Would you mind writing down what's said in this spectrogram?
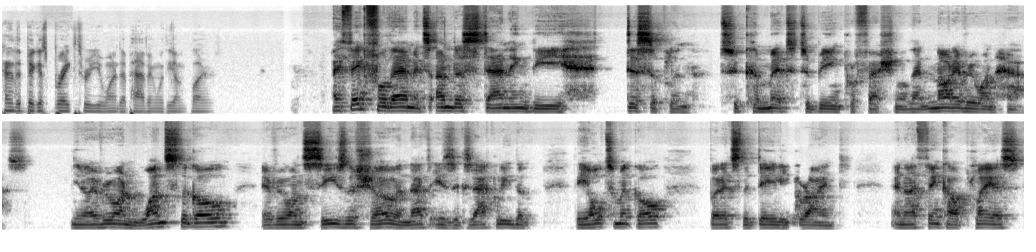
kind of the biggest breakthrough you wind up having with young players? I think for them, it's understanding the discipline to commit to being professional that not everyone has. You know, everyone wants the goal, everyone sees the show, and that is exactly the the ultimate goal. But it's the daily grind, and I think our players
